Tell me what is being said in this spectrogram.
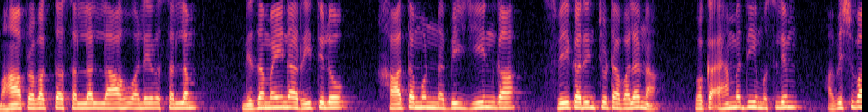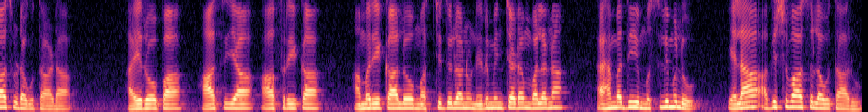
మహాప్రవక్త సల్లల్లాహు అలేవసల్లం నిజమైన రీతిలో ఖాతమున్నబీయీన్గా స్వీకరించుట వలన ఒక అహ్మదీ ముస్లిం అవిశ్వాసుడగుతాడా? ఐరోపా ఆసియా ఆఫ్రికా అమెరికాలో మస్జిదులను నిర్మించడం వలన అహ్మదీ ముస్లిములు ఎలా అవిశ్వాసులవుతారు?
